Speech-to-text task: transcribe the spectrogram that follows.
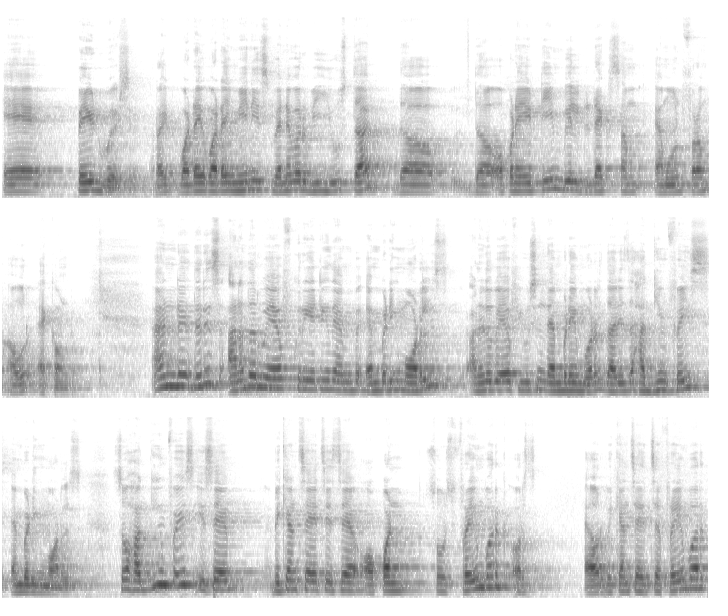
a paid version, right? What I what I mean is whenever we use that, the the OpenAI team will deduct some amount from our account. And there is another way of creating the embedding models, another way of using the embedding model that is the Hugging Face embedding models. So Hugging Face is a we can say it's, it's a open source framework or or we can say it's a framework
